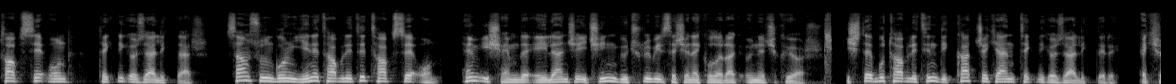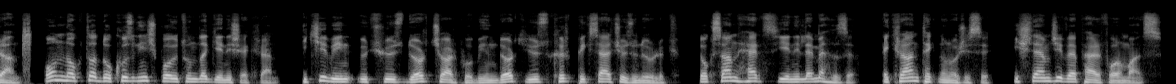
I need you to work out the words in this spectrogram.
Tab S10 Teknik özellikler Samsung'un yeni tableti Tab S10 hem iş hem de eğlence için güçlü bir seçenek olarak öne çıkıyor. İşte bu tabletin dikkat çeken teknik özellikleri. Ekran 10.9 inç boyutunda geniş ekran. 2304x1440 piksel çözünürlük. 90 Hz yenileme hızı. Ekran teknolojisi. İşlemci ve performans.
